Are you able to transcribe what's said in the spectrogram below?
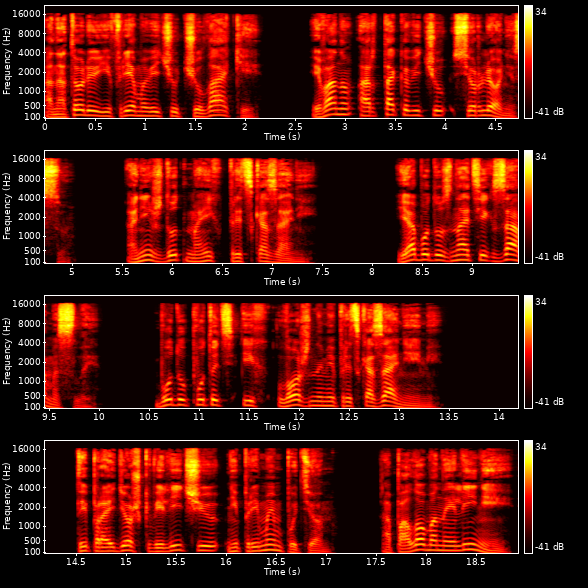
Анатолию Ефремовичу Чулаки, Ивану Артаковичу Сюрленису. Они ждут моих предсказаний. Я буду знать их замыслы, буду путать их ложными предсказаниями. Ты пройдешь к величию не прямым путем, а поломанной линией,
